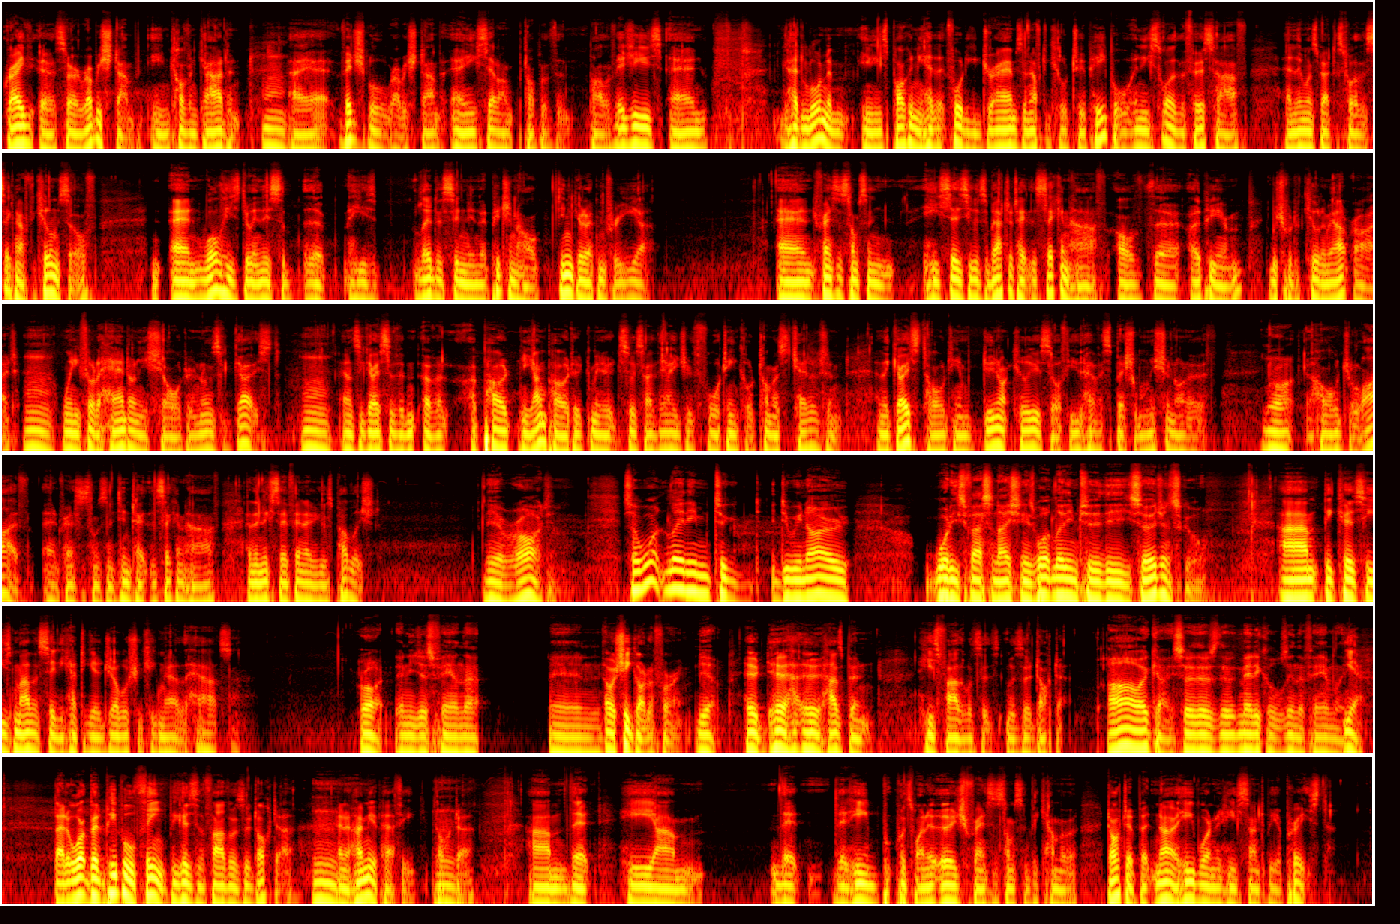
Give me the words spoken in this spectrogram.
grave, uh, sorry, rubbish dump in Covent Garden, a vegetable rubbish dump, and he sat on top of the pile of veggies and had laudanum in his pocket. And he had that forty drams, enough to kill two people, and he swallowed the first half, and then was about to swallow the second half to kill himself. And while he's doing this, the, the, his letter sitting in a pigeonhole didn't get open for a year. And Francis Thompson, he says he was about to take the second half of the opium, which would have killed him outright, mm. when he felt a hand on his shoulder, and it was a ghost. Mm. And it was a ghost of, a, of a, a poet, a young poet who committed suicide at the age of 14 called Thomas Chatterton. And the ghost told him, Do not kill yourself. You have a special mission on earth. Right. Hold your life. And Francis Thompson didn't take the second half. And the next day, out was published. Yeah. Right. So what led him to? Do we know what his fascination is? What led him to the surgeon school? Um, because his mother said he had to get a job or she'd kick him out of the house. Right. And he just found that, and oh, she got it for him. yeah. Her, her, her husband, his father was a, was a doctor. Oh, okay. So there's the medicals in the family. Yeah. But but people think because the father was a doctor Mm. and a homeopathic doctor um, that he um, that that he was one who urged Francis Thompson to become a doctor. But no, he wanted his son to be a priest.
